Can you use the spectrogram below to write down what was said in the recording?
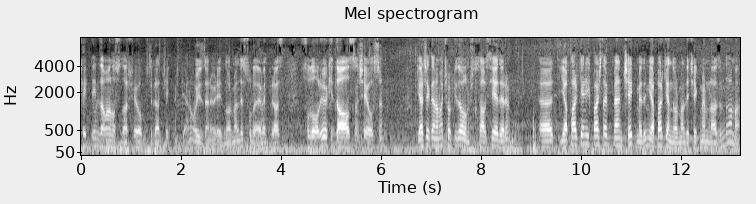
çektiğim zaman o sular şey olmuştu biraz çekmişti yani o yüzden öyleydi. Normalde sulu evet biraz sulu oluyor ki dağılsın şey olsun. Gerçekten ama çok güzel olmuştu tavsiye ederim. E, yaparken ilk başta ben çekmedim. Yaparken normalde çekmem lazımdı ama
